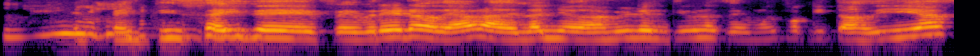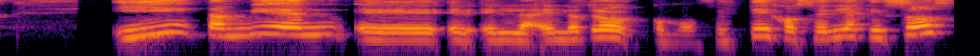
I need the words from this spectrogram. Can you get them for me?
el 26 de febrero de ahora, del año 2021, hace muy poquitos días. Y también eh, el, el, otro como festejo sería que sos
